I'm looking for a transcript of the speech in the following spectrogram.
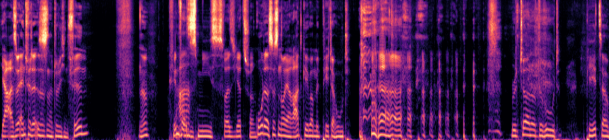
Ja, also entweder ist es natürlich ein Film, ne? Auf jeden Fall Ah. ist es mies, das weiß ich jetzt schon. Oder es ist ein neuer Ratgeber mit Peter Huth. Return of the Hood. Peter.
